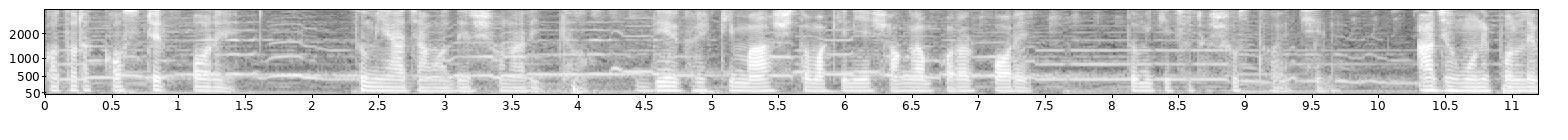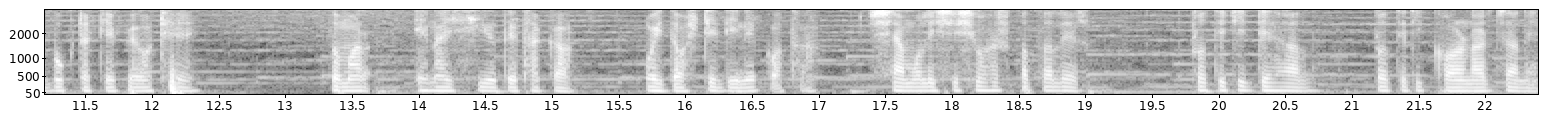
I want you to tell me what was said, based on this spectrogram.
কতটা কষ্টের পরে তুমি আজ আমাদের সোনারিদ্ধ দীর্ঘ একটি মাস তোমাকে নিয়ে সংগ্রাম করার পরে তুমি কিছুটা সুস্থ হয়েছিলে। আজও মনে পড়লে বুকটা কেঁপে ওঠে। তোমার এনআইসিইউতে থাকা ওই দশটি দিনের কথা। শ্যামলী শিশু হাসপাতালের প্রতিটি দেহাল প্রতিটি কর্নার জানে।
